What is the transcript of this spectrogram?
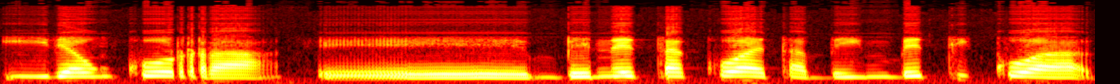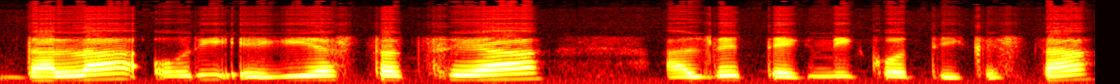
iraunkorra e, benetakoa eta behinbetikoa dala hori egiaztatzea alde teknikotik, ezta?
